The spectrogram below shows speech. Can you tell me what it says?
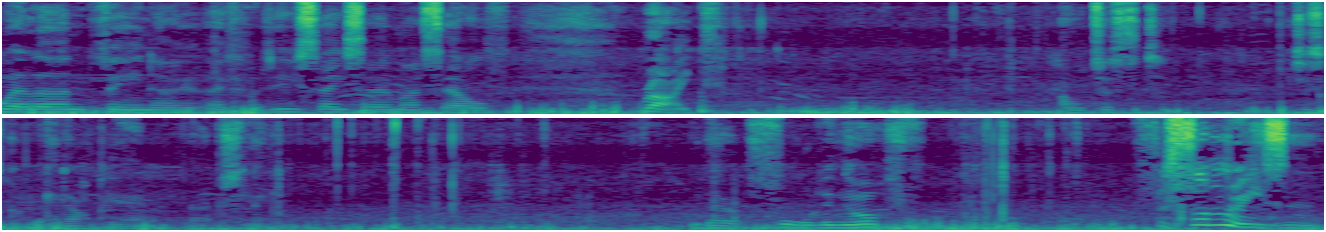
a well-earned vino, if I do say so myself. Right. I'll just just got to get up here actually without falling off. For some reason,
